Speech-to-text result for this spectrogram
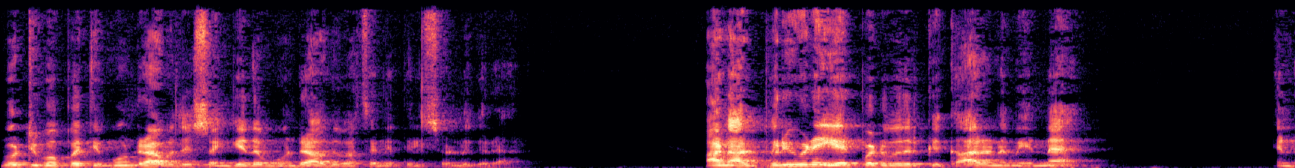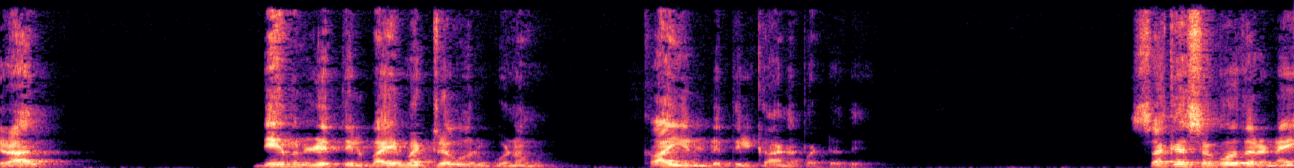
நூற்றி முப்பத்தி மூன்றாவது சங்கீதம் ஒன்றாவது வசனத்தில் சொல்லுகிறார். ஆனால் பிரிவினை ஏற்படுவதற்கு காரணம் என்ன என்றால் தேவனிடத்தில் பயமற்ற ஒரு குணம் காயினிடத்தில் காணப்பட்டது. சக சகோதரனை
